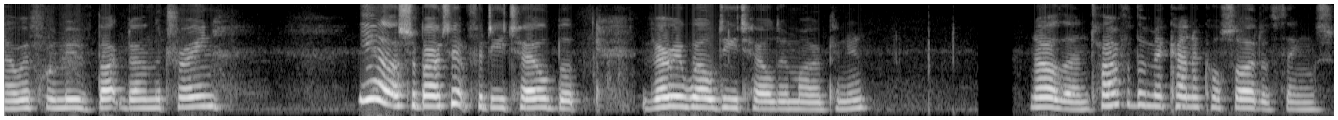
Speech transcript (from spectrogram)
Now if we move back down the train, yeah, that's about it for detail, but very well detailed in my opinion. Now then, time for the mechanical side of things.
